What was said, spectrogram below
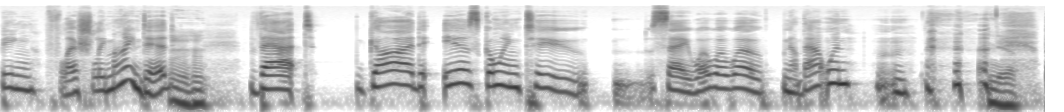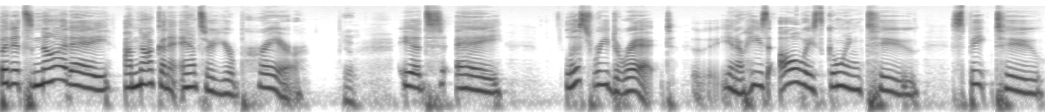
being fleshly minded mm-hmm. that God is going to say, whoa, whoa, whoa. Now that one, yeah. but it's not a, I'm not going to answer your prayer. It's a, let's redirect. You know, he's always going to speak to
